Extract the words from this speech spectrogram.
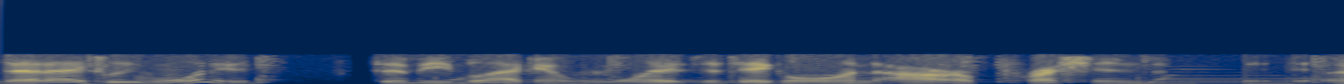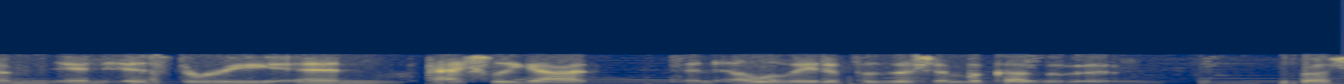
that actually wanted to be black and wanted to take on our oppression in, in history and actually got an elevated position because of it. That's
